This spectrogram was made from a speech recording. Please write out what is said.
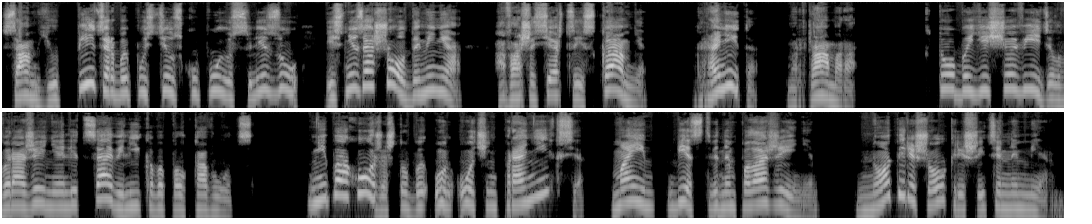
сам Юпитер бы пустил скупую слезу и снизошел до меня, а ваше сердце из камня, гранита, мрамора. Кто бы еще видел выражение лица великого полководца? Не похоже, чтобы он очень проникся моим бедственным положением, но перешел к решительным мерам.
